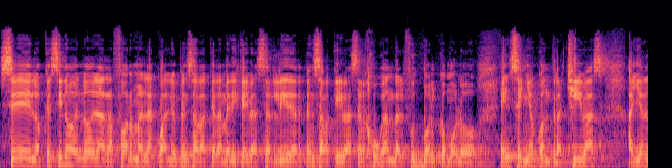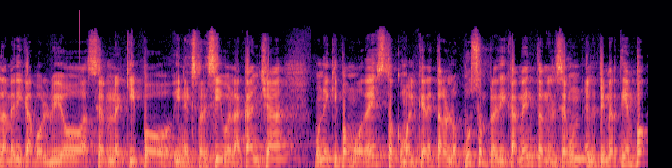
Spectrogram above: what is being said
sí, lo que sí no, era la forma en la cual yo pensaba que el América iba a ser líder. Pensaba que iba a ser jugando al fútbol como lo enseñó contra Chivas. Ayer el América volvió a ser un equipo inexpresivo en la cancha, un equipo modesto como el Querétaro lo puso en predicamento en el segundo, en el primer tiempo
